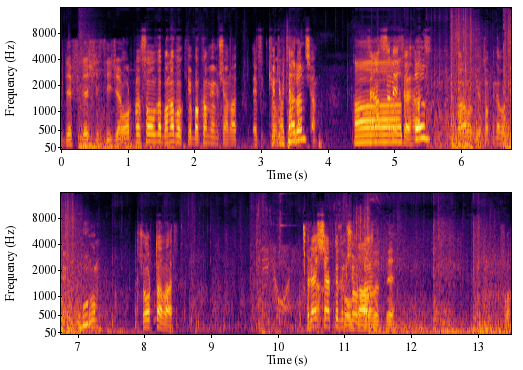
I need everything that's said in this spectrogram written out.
Bir de flash isteyeceğim. Orta solda bana bakıyor. Bakamıyorum şu an. At- Efe, kötü bir tane Atarım. atacağım. Sen atsana Efe. At. Attım. Bana bakıyor. Topine bakıyor. Bu- Boom. Short da var. Flash çarptırdım Solda short'a. AWP. Fuck.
